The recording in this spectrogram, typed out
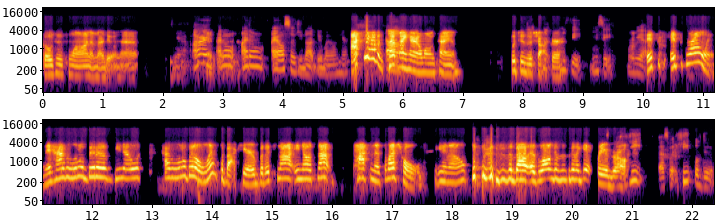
go to the salon. I'm not doing that. Yeah. All right. I don't. I don't. I also do not do my own hair. I actually haven't cut um, my hair in a long time, which is a shocker. Let me see. Let me see. At? It's it's growing. It has a little bit of you know has a little bit of length back here, but it's not you know it's not passing the threshold. You know, okay. this is about as long as it's gonna get for your girl. That heat. That's what heat will do.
